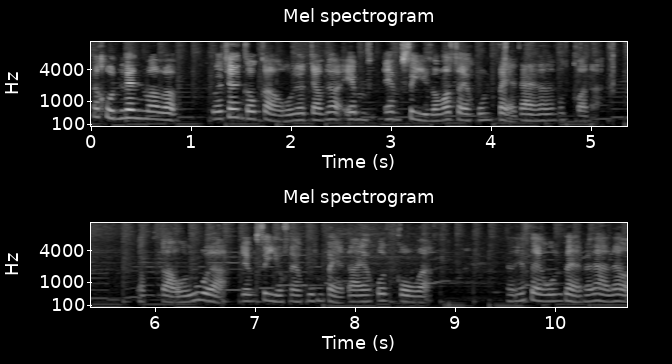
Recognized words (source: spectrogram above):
ถ้าคุณเล่นมาแบบเวอร์ชันเก่าๆจะจำได้ว่า M M4 สามารถใส่คูณแปดได้นะเมื่อก่อนอะแบบเก่ารู้อะ M4 ใส่คูณแปดได้โคตรโกงอะแต่นี้ใส่คูณแปดไม่ได้แล้ว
